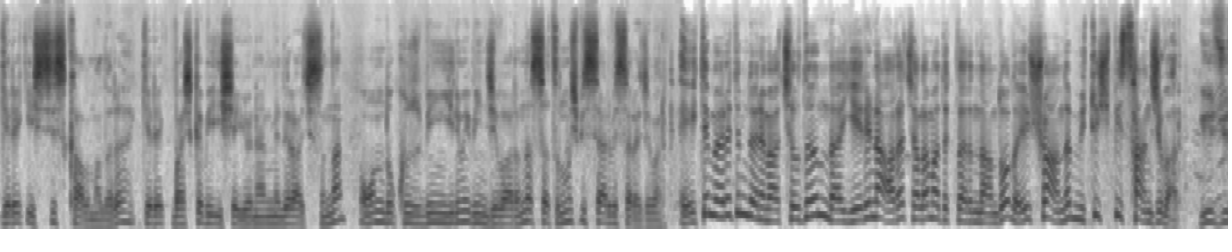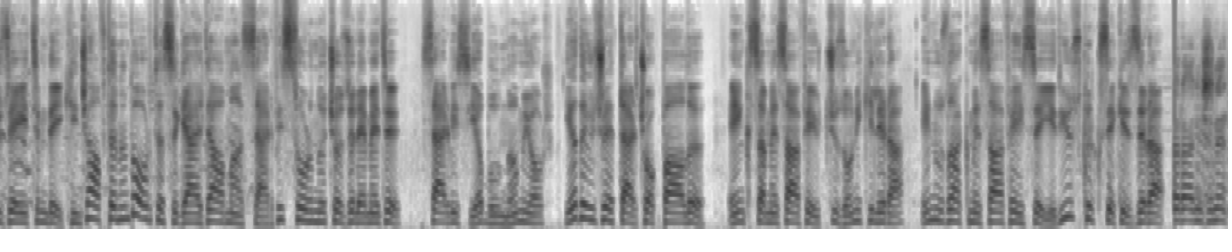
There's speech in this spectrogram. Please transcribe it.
gerek işsiz kalmaları gerek başka bir işe yönelmeleri açısından 19 bin 20 bin civarında satılmış bir servis aracı var. Eğitim öğretim dönemi açıldığında yerine araç alamadıklarından dolayı şu anda müthiş bir sancı var. Yüz yüze eğitimde ikinci haftanın da ortası geldi ama servis sorunu çözülemedi. Servis ya bulunamıyor ya da ücretler çok pahalı. En kısa mesafe 312 lira, en uzak mesafe ise 748 lira. Öğrencinin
